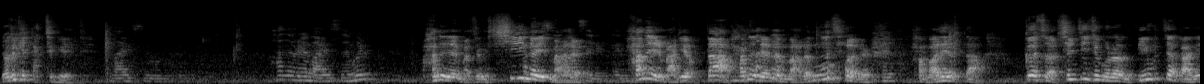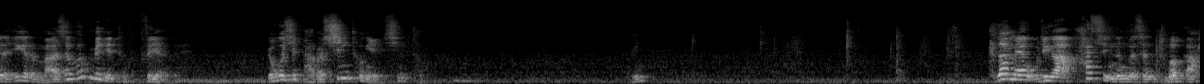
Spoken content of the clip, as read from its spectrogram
이렇게 딱 적어야 돼. 말씀은 하늘의 말씀을 하늘의 말씀, 신의 말을 말씀을, 예. 하늘의 말이 없다. 하늘에는 말 없는 사람을 한 말이 없다. 그래서 실질적으로는 비우자가 아니라 이거는 말씀은밀히 붙어야 돼. 이것이 바로 신통이에요. 신통. 그 다음에 우리가 할 수 있는 것은 뭘까?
